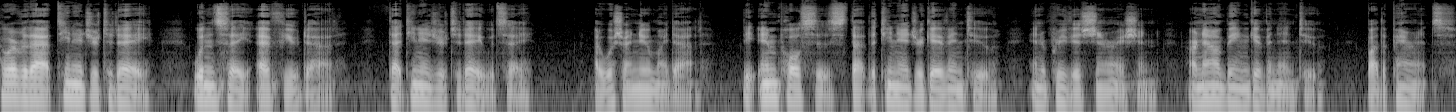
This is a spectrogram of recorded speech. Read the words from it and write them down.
However, that teenager today wouldn't say, F you, dad. That teenager today would say, I wish I knew my dad. The impulses that the teenager gave into in a previous generation are now being given into by the parents.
